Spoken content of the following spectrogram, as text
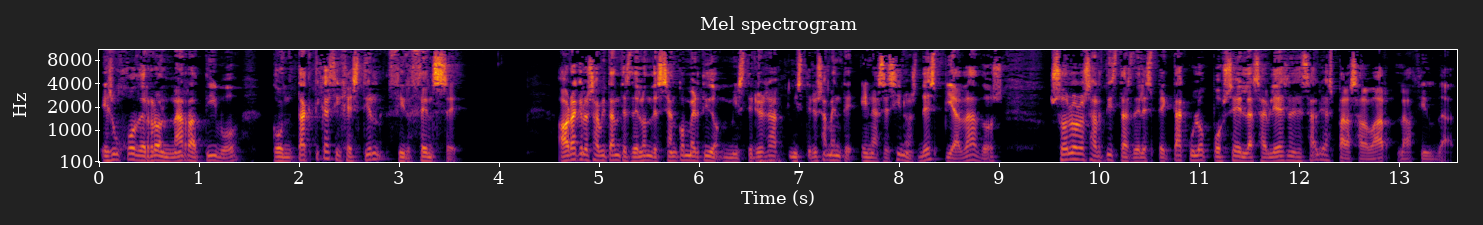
es un juego de rol narrativo con tácticas y gestión circense. Ahora que los habitantes de Londres se han convertido misteriosamente en asesinos despiadados, solo los artistas del espectáculo poseen las habilidades necesarias para salvar la ciudad.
